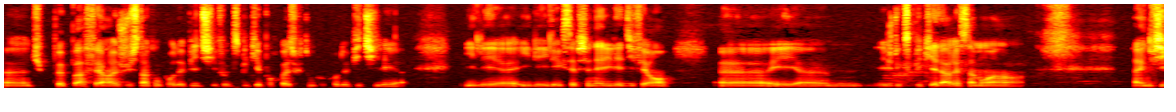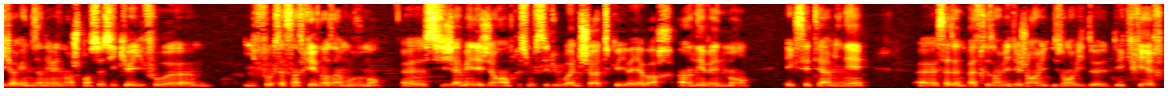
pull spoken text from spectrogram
Euh, tu peux pas faire juste un concours de pitch. Il faut expliquer pourquoi est-ce que ton concours de pitch il est, il est, il est, il est exceptionnel, il est différent. Euh, et, euh, et, je l'expliquais là récemment à, à, une fille qui organise un événement. Je pense aussi qu'il faut, il faut que ça s'inscrive dans un mouvement. si jamais les gens ont l'impression que c'est du one shot, qu'il va y avoir un événement et que c'est terminé, euh, ça donne pas très envie. Les gens, ils ont envie de d'écrire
